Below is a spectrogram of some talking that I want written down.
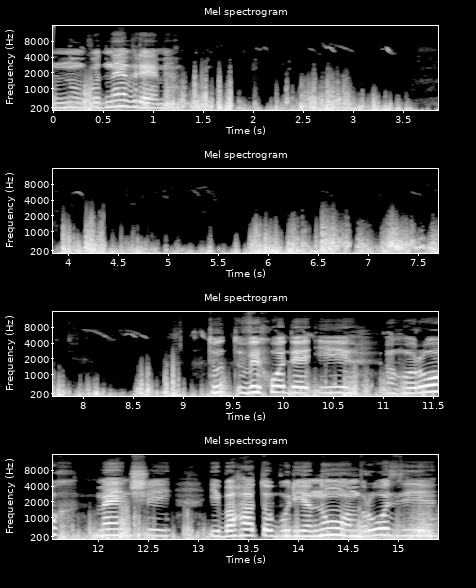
ну, в одне время. Тут виходить і горох менший, і багато бур'яну, амброзії,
